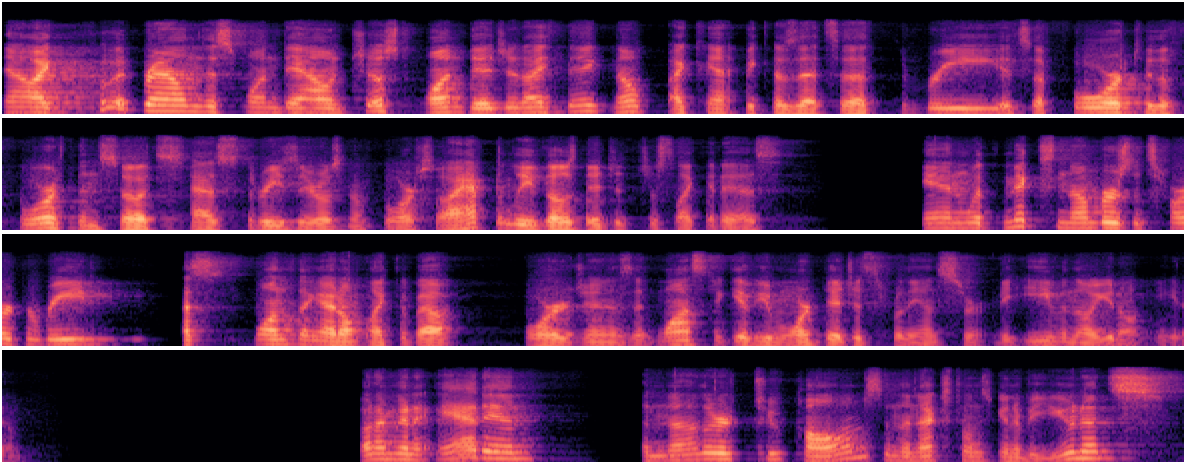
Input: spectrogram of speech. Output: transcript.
Now I could round this one down just one digit, I think. Nope, I can't because that's a 3, it's a 4 to the fourth, and so it has three zeros and a 4. So I have to leave those digits just like it is. And with mixed numbers, it's hard to read. That's one thing I don't like about origin is it wants to give you more digits for the uncertainty even though you don't need them. But I'm going to add in another two columns and the next one's going to be units.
